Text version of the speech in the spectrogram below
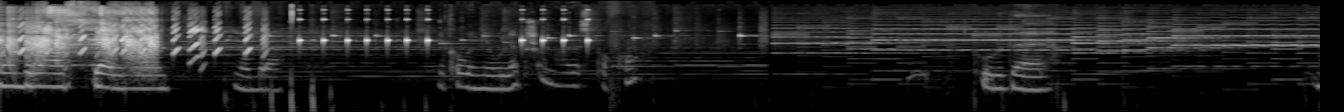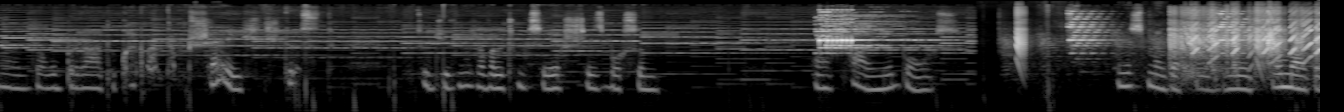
Dobra, zdejmę. Dobra. Nikogo nie ulepszam, ale spoko. Kurde. No dobra, tylko jak mam tam przejść? To jest co dziwne, zawalczymy sobie jeszcze z bossem. O, fajnie, boss. On jest mega trudny. No mega.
